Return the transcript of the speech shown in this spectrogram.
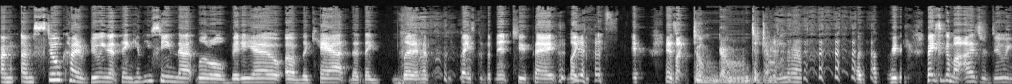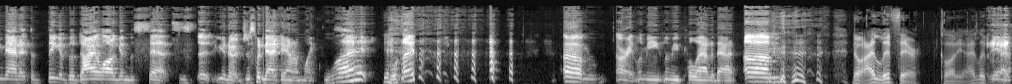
I'm I'm still kind of doing that thing. Have you seen that little video of the cat that they let it have toothpaste with the mint toothpaste? Like the- yes. and it's like dum dum dum. dum. But that's everything. Basically, my eyes are doing that at the thing of the dialogue and the sets. Uh, you know, just putting that down. I'm like, what? Yeah. What? um. All right. Let me let me pull out of that. Um. no, I live there, Claudia. I live there.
